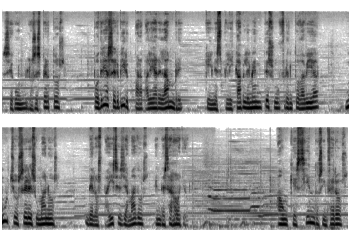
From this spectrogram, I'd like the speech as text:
según los expertos, podría servir para paliar el hambre que inexplicablemente sufren todavía muchos seres humanos de los países llamados en desarrollo. Aunque siendo sinceros,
